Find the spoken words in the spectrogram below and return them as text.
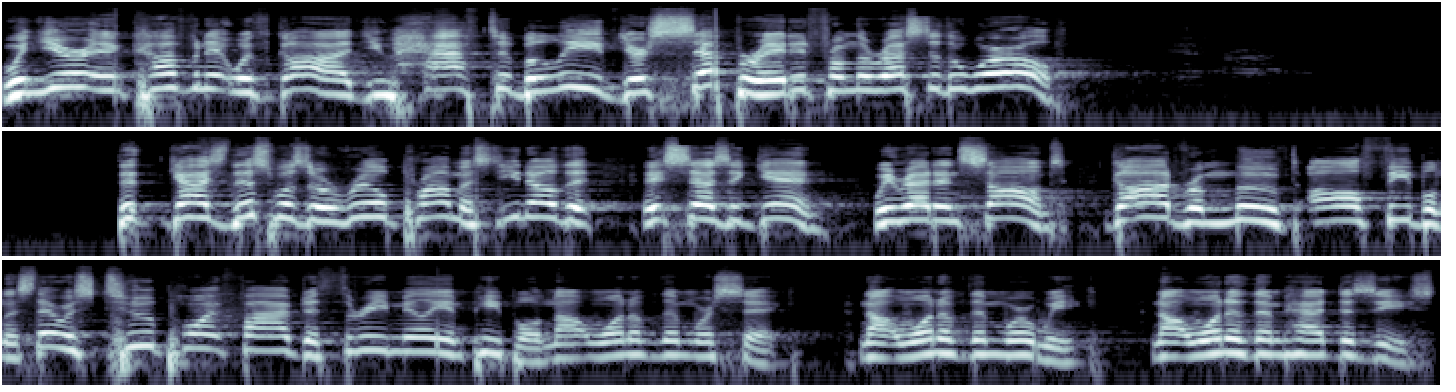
When you're in covenant with God, you have to believe you're separated from the rest of the world. That, guys, this was a real promise. You know that it says again, we read in Psalms, God removed all feebleness. There was 2.5 to 3 million people. Not one of them were sick. Not one of them were weak. Not one of them had disease.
